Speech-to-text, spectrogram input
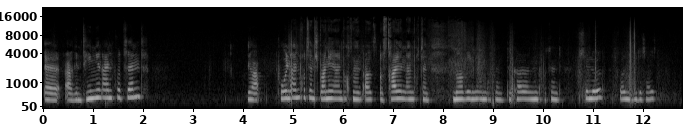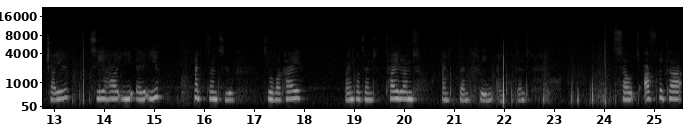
äh, Argentinien 1%, ja, Polen 1%, Spanien 1%, Australien 1%, Norwegen 1%, Türkei 1%, Chile, ich weiß nicht wie das heißt, Chile, C-H-I-L-E, 1% Slo Slowakei 1%, Thailand 1%, Schweden 1%, Südafrika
